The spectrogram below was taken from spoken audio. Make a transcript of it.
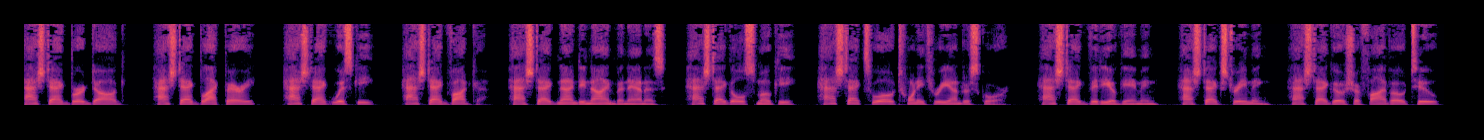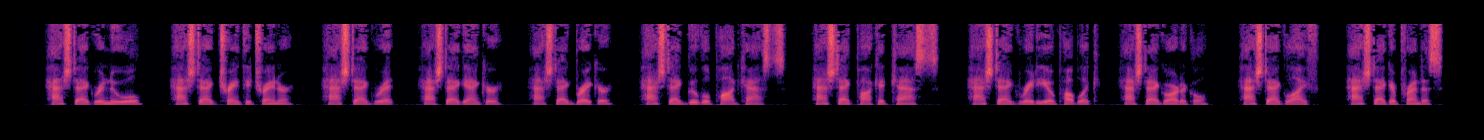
hashtag bird dog, hashtag blackberry, hashtag whiskey, hashtag vodka, hashtag 99 bananas, hashtag old smoky, hashtag SWO23 underscore, hashtag video gaming, hashtag streaming, hashtag OSHA 502, hashtag renewal, hashtag trainthy trainer, hashtag writ, hashtag anchor, hashtag breaker, hashtag Google Podcasts, hashtag Pocket Casts, hashtag Radio Public, hashtag article, hashtag life, hashtag apprentice,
